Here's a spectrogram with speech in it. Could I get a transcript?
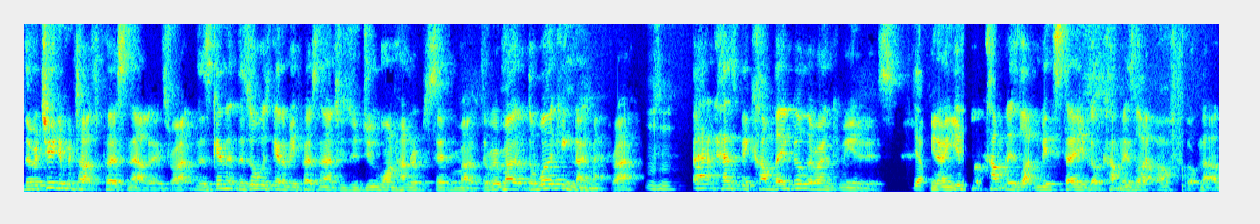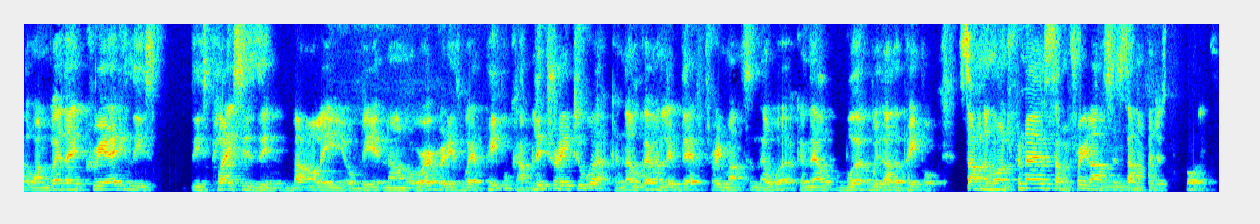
there are two different types of personalities, right? There's gonna, there's always going to be personalities who do 100% remote. The remote, the working nomad, right? Mm-hmm. That has become. They've built their own communities. Yep. You know, you've got companies like Midstay. You've got companies like oh, I've forgotten another one where they're creating these these places in Bali or Vietnam or wherever it is where people come literally to work and they'll go and live there for three months and they'll work and they'll work with other people. Some of them are entrepreneurs, some are freelancers, mm. some are just employees.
